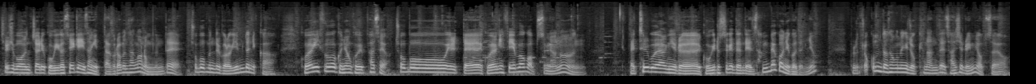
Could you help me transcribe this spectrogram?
75원짜리 고기가 3개 이상 있다. 그러면 상관없는데 초보분들 그러기 힘드니까 고양이 피버 그냥 구입하세요. 초보일 때 고양이 피버가 없으면은 배틀 고양이를 고기로 쓰게 되는데 300원이거든요. 물론 조금 더 성능이 좋긴 한데 사실 의미 없어요.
